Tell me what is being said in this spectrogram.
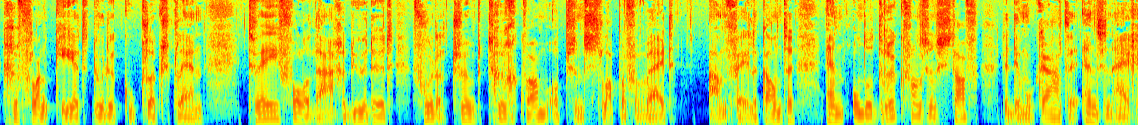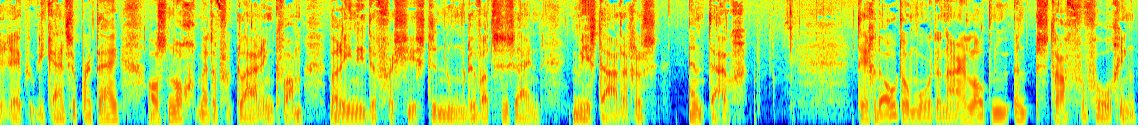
geflankeerd door de Ku Klux Klan. Twee volle dagen duurde het voordat Trump terugkwam op zijn slappe verwijt aan vele kanten en onder druk van zijn staf, de Democraten en zijn eigen Republikeinse partij, alsnog met een verklaring kwam waarin hij de fascisten noemde wat ze zijn: misdadigers en tuig. Tegen de automoordenaar loopt nu een strafvervolging.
